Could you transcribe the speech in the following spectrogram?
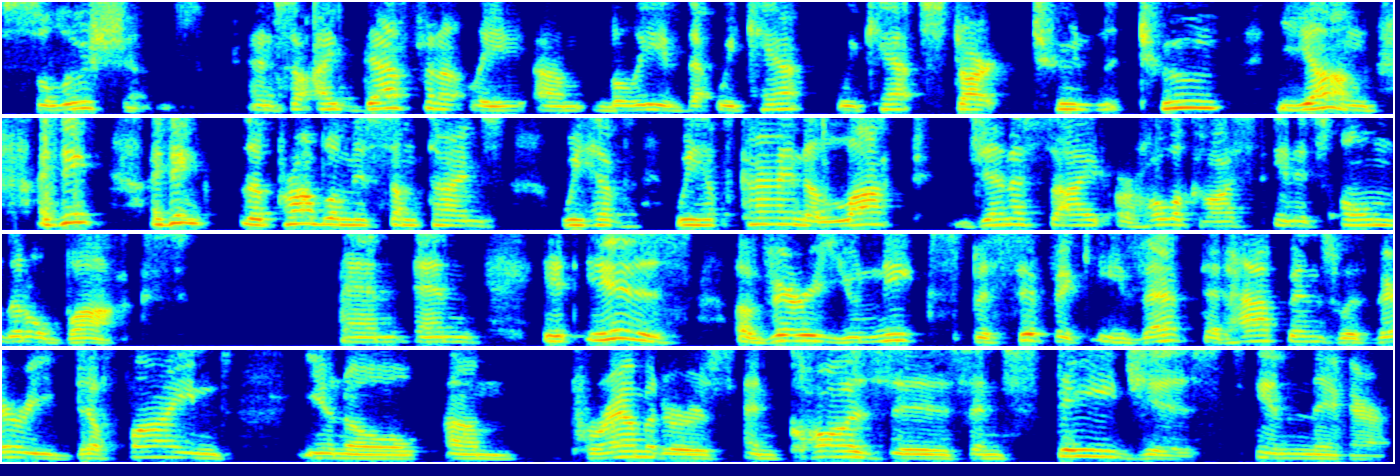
solutions. And so I definitely um, believe that we can't we can't start too too young. I think I think the problem is sometimes we have we have kind of locked genocide or Holocaust in its own little box. And, and it is a very unique, specific event that happens with very defined, you know, um, parameters and causes and stages in there.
